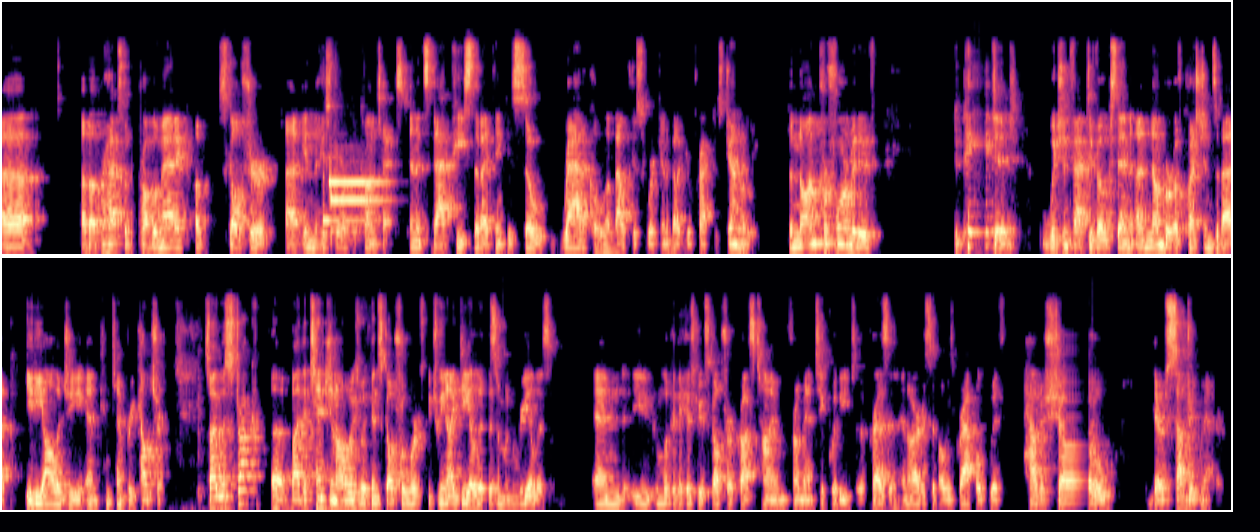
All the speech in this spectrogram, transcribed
uh, about perhaps the problematic of sculpture uh, in the historical context. And it's that piece that I think is so radical mm. about this work and about your practice generally. The non performative depicted, which in fact evokes then a number of questions about ideology and contemporary culture. So I was struck uh, by the tension always within sculptural works between idealism and realism. And you can look at the history of sculpture across time from antiquity to the present, and artists have always grappled with how to show their subject matter.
